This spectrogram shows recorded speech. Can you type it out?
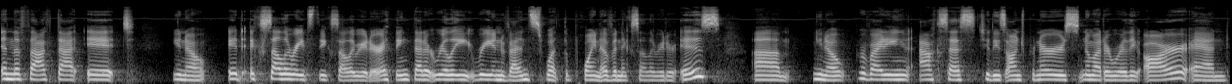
in the fact that it, you know, it accelerates the accelerator. I think that it really reinvents what the point of an accelerator is. Um, you know, providing access to these entrepreneurs no matter where they are. And,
